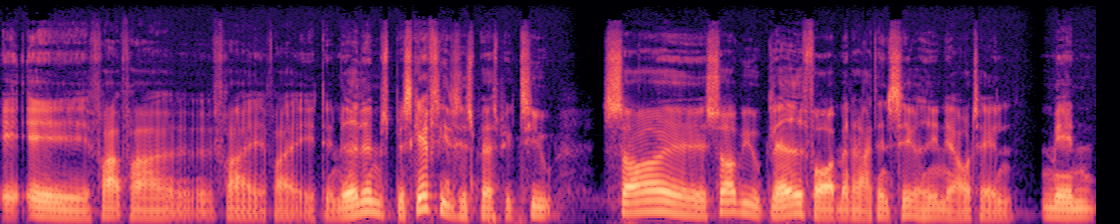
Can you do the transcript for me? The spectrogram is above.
øh, øh fra, fra, øh, fra, fra et medlems beskæftigelsesperspektiv, så, øh, så er vi jo glade for, at man har lagt den sikkerhed ind i aftalen. Men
